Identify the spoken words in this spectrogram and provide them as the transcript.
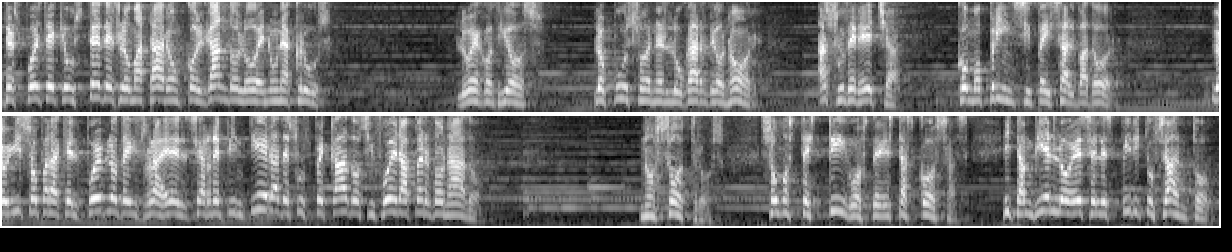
después de que ustedes lo mataron colgándolo en una cruz. Luego Dios lo puso en el lugar de honor, a su derecha, como príncipe y salvador. Lo hizo para que el pueblo de Israel se arrepintiera de sus pecados y fuera perdonado. Nosotros somos testigos de estas cosas y también lo es el Espíritu Santo,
